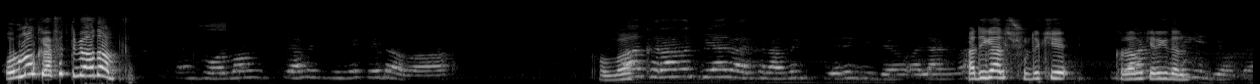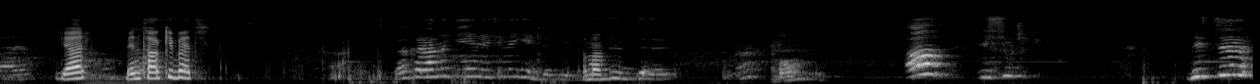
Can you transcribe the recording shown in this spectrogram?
Hormon kıyafetli bir adam. Ben hormon kıyafet giymek bedava. Allah. Aa, karanlık bir yer var. Karanlık bir yere gidiyorum. Alarmla. Hadi gel şuradaki karanlık yere gidelim. gidiyorum. Gel. Beni takip et. Ben karanlık yerin içine girdim. Tamam. Aa! İşim Bir sürü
